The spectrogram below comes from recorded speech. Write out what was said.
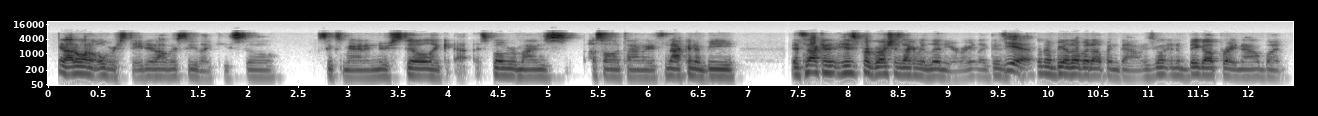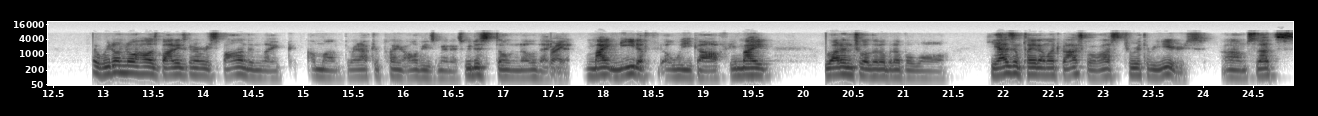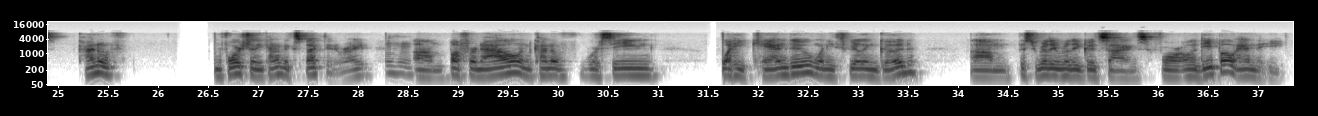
You know, I don't want to overstate it. Obviously, like he's still six man, and there's still like uh, Spo reminds us all the time, like it's not going to be. It's not gonna his progression is not gonna be linear, right? Like there's yeah. gonna be a little bit up and down. He's going in a big up right now, but we don't know how his body's going to respond in like a month right after playing all these minutes. We just don't know that right. yet. He might need a, a, week off. He might run into a little bit of a wall he hasn't played that much basketball the last two or three years. Um, so that's kind of unfortunately kind of expected, right? Mm-hmm. Um, but for now, and kind of we're seeing what he can do when he's feeling good. Um, just really, really good signs for Oladipo and the Heat.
